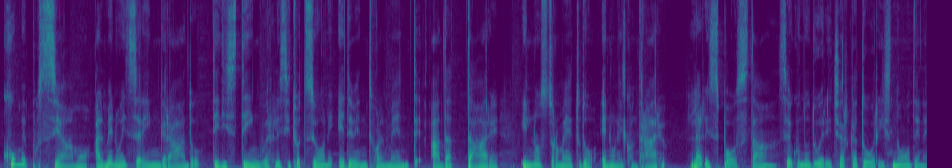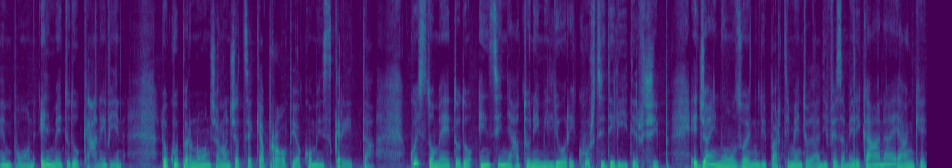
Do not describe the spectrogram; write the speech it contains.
come possiamo almeno essere in grado di distinguere le situazioni ed eventualmente adattare il nostro metodo e non il contrario? La risposta, secondo due ricercatori, Snowden e Bone, è il metodo Canevin, la cui pronuncia non ci azzecca proprio come scritta. Questo metodo è insegnato nei migliori corsi di leadership, è già in uso in un dipartimento della difesa americana e anche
